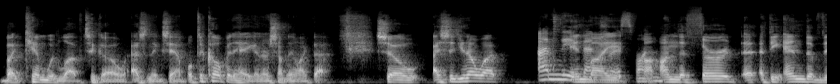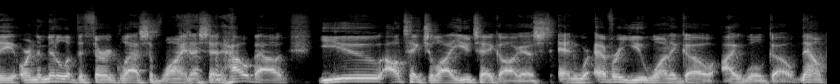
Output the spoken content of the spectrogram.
but Kim would love to go, as an example, to Copenhagen or something like that. So I said, you know what? I'm the in my adventurous one. on the third at the end of the or in the middle of the third glass of wine i said how about you i'll take july you take august and wherever you want to go i will go. Now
